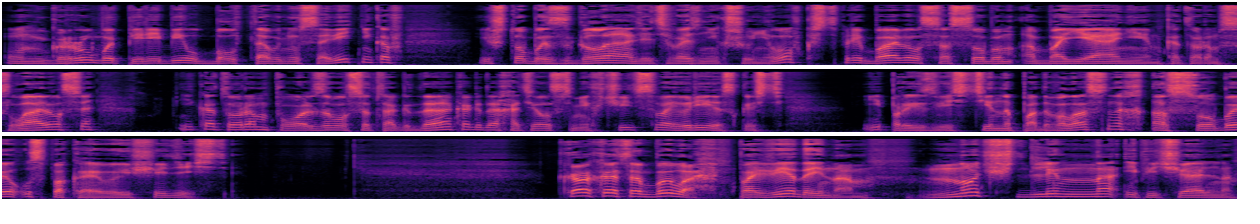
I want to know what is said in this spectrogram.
Он грубо перебил болтовню советников и, чтобы сгладить возникшую неловкость, прибавил с особым обаянием, которым славился и которым пользовался тогда, когда хотел смягчить свою резкость и произвести на подвластных особое успокаивающее действие. «Как это было? Поведай нам», Ночь длинна и печальна.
